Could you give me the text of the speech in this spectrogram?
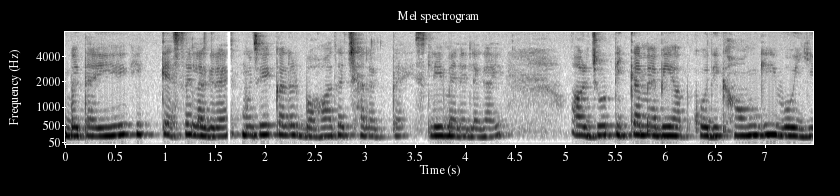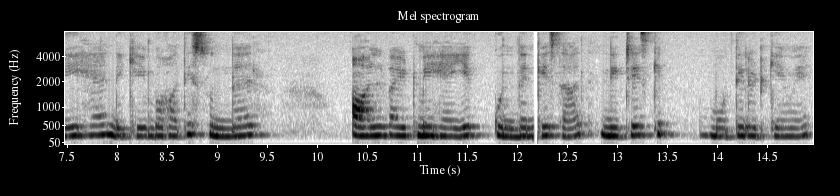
बताइए कि कैसा लग रहा है? मुझे कलर बहुत अच्छा लगता है, इसलिए मैंने लगाई. और जो टिक्का मैं भी आपको दिखाऊँगी, वो ये है. देखिए, बहुत ही सुंदर ऑल वाइट में है ये कुंदन के साथ. नीचे इसके मोती लटके हुए हैं.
